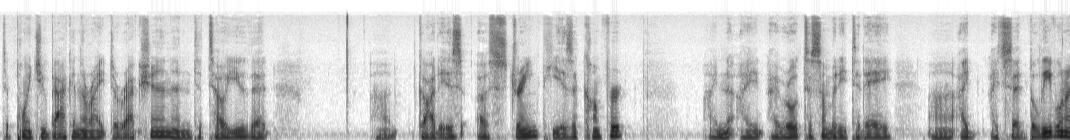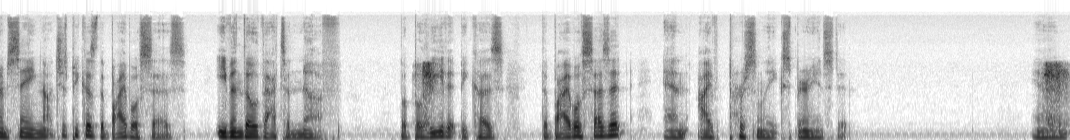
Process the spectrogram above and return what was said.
to point you back in the right direction and to tell you that uh, God is a strength, He is a comfort. I, I, I wrote to somebody today, uh, I, I said, believe what I'm saying, not just because the Bible says, even though that's enough, but believe it because the Bible says it and I've personally experienced it. And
